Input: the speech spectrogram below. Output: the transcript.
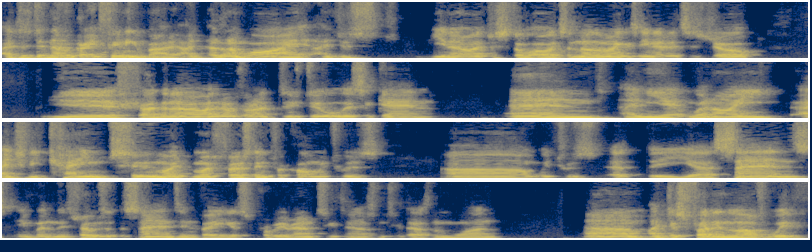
I just didn't have a great feeling about it. I, I, don't know why. I just, you know, I just thought, oh, it's another magazine editor's job. Yeah, I don't know. I don't know if I want to do, do all this again. And and yet, when I actually came to my, my first InfoComm, which was uh, which was at the uh, Sands, when the show was at the Sands in Vegas, probably around 2000, 2001. Um, I just fell in love with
